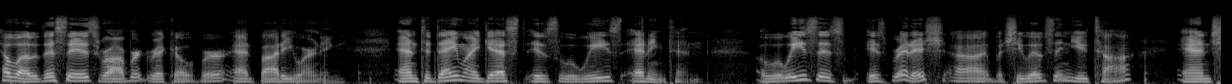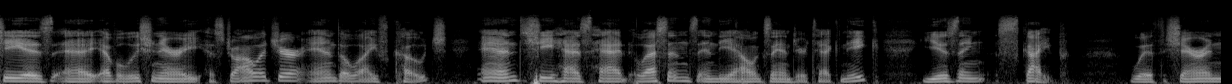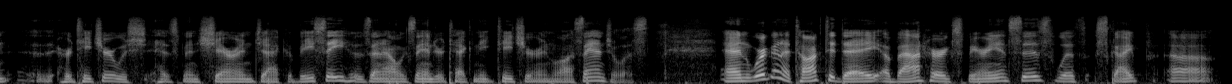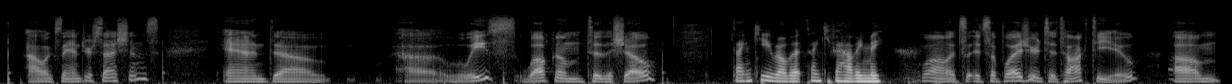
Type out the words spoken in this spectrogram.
Hello, this is Robert Rickover at Body Learning, and today my guest is Louise Edington. Louise is is British, uh, but she lives in Utah, and she is a evolutionary astrologer and a life coach. And she has had lessons in the Alexander technique using Skype with Sharon. Her teacher was, has been Sharon Jakubecy, who's an Alexander Technique teacher in Los Angeles. And we're going to talk today about her experiences with Skype uh, Alexander sessions. And uh, uh, Louise, welcome to the show. Thank you, Robert. Thank you for having me. Well, it's it's a pleasure to talk to you. Um,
